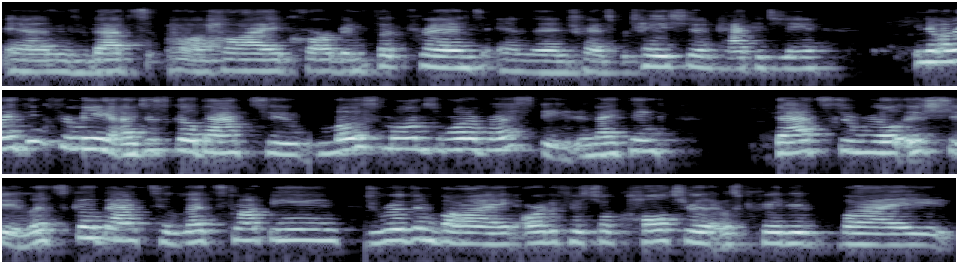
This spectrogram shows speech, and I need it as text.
and that's a high carbon footprint and then transportation, packaging you know, and I think for me, I just go back to most moms want to breastfeed. And I think that's the real issue. Let's go back to let's not be driven by artificial culture that was created by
